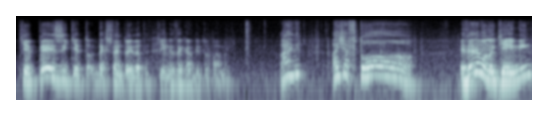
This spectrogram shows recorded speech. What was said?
και παίζει και το. Εντάξει, φτάνει, το είδατε. Και είναι 10 bit το panel. Α, είναι... Α, γι' αυτό! Ε, δεν είναι μόνο gaming,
